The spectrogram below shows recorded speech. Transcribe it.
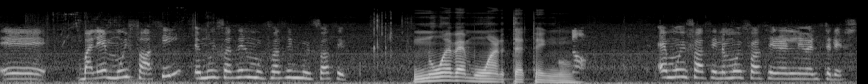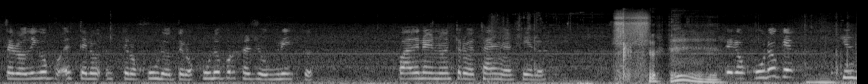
Eh, vale, es muy fácil. Es muy fácil, muy fácil, muy fácil. 9 muertes tengo. No. Es muy fácil, es muy fácil el nivel 3. Te lo digo, te lo, te lo juro, te lo juro por Jesucristo. Padre nuestro que está en el cielo. te lo juro que, que es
